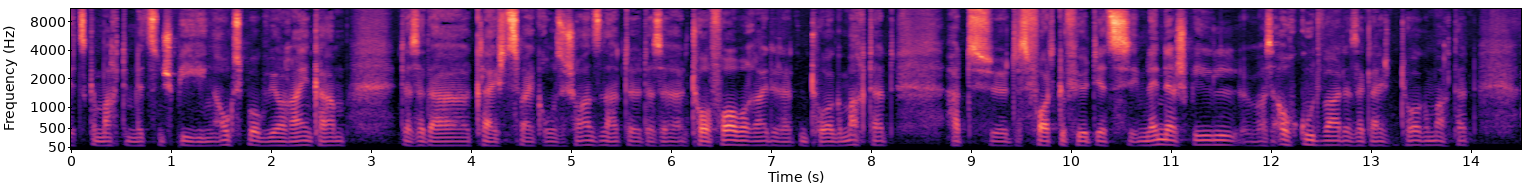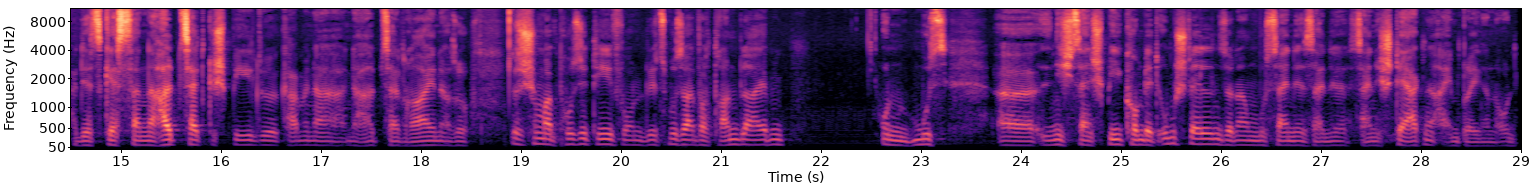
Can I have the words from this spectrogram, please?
jetzt gemacht im letzten Spiel gegen Augsburg, wie er reinkam, dass er da gleich zwei große Chancen hatte, dass er ein Tor vorbereitet hat, ein Tor gemacht hat, hat äh, das fortgeführt jetzt im Länderspiel, was auch gut war, dass er gleich ein Tor gemacht hat, hat jetzt gestern eine Halbzeit gespielt, kam in der, in der Halbzeit rein, also das ist schon mal positiv und jetzt muss er einfach dranbleiben und muss äh, nicht sein Spiel komplett umstellen, sondern muss seine, seine, seine Stärken einbringen. Und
